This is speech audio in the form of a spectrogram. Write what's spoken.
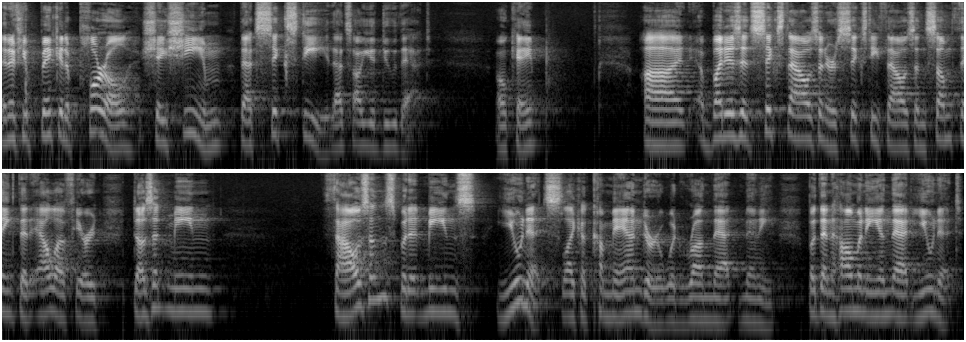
And if you make it a plural, sheshim, that's 60. That's how you do that. Okay? Uh, but is it 6,000 or 60,000? Some think that Elef here doesn't mean thousands, but it means units, like a commander would run that many. But then how many in that unit?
